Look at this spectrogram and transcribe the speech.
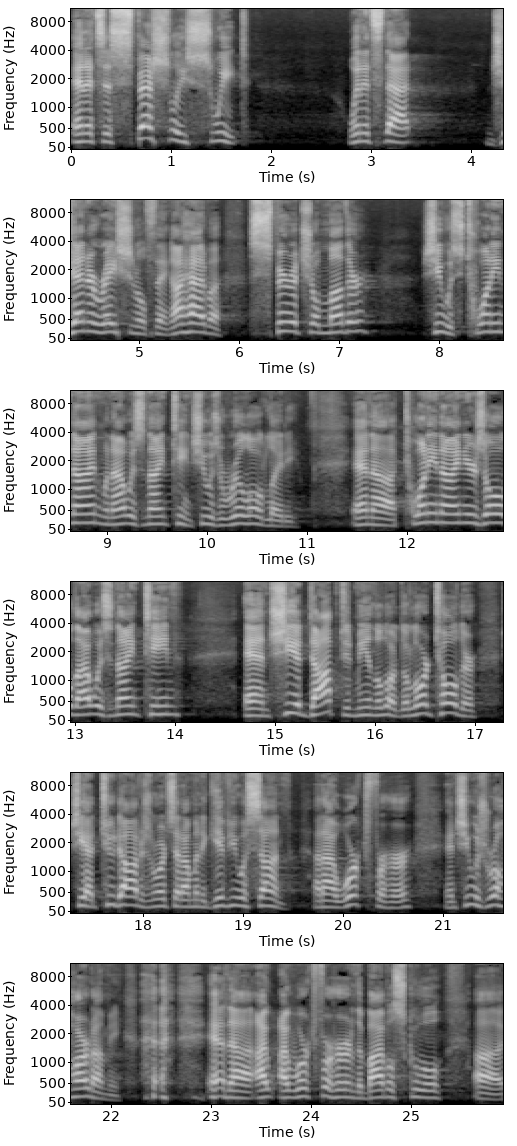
And it's especially sweet when it's that generational thing. I have a spiritual mother. She was 29 when I was 19. She was a real old lady. And uh, 29 years old, I was 19. And she adopted me in the Lord. The Lord told her she had two daughters, and the Lord said, I'm going to give you a son. And I worked for her, and she was real hard on me. and uh, I, I, worked for her in the Bible school uh,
